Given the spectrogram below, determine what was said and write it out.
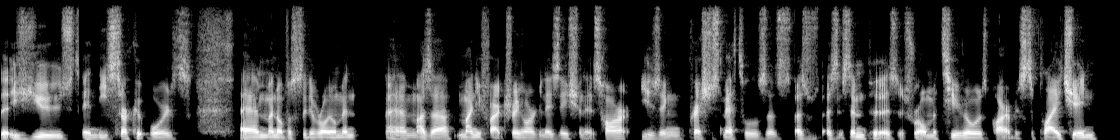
that is used in these circuit boards. Um, and obviously, the Royal Mint um, as a manufacturing organization at its heart, using precious metals as, as, as its input, as its raw material, as part of its supply chain.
